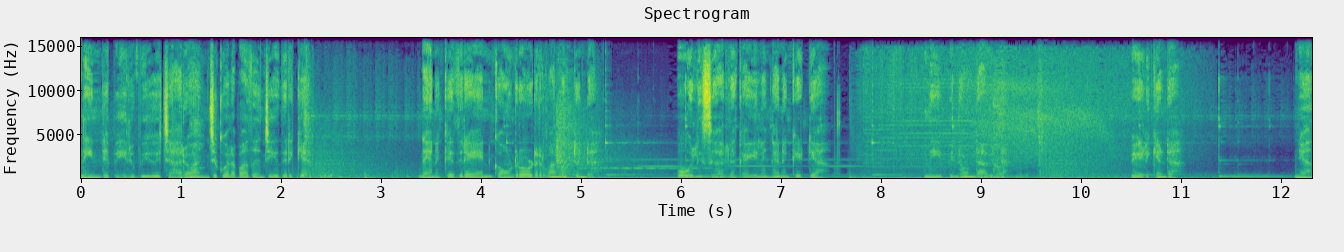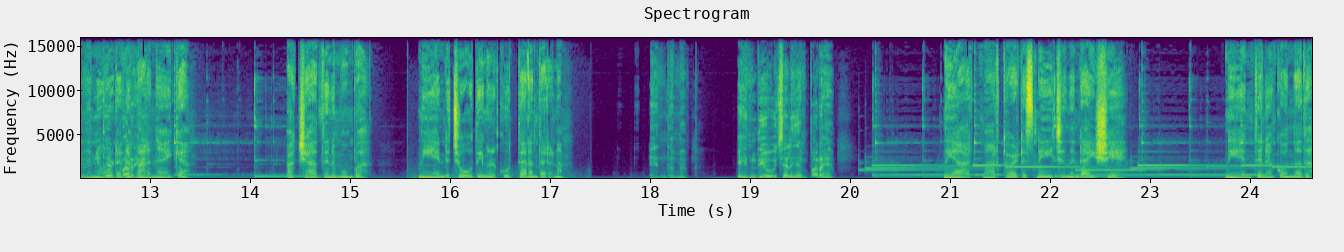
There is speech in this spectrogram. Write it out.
നിന്റെ പേര് ഉപയോഗിച്ച് ആരോ അഞ്ച് കൊലപാതകം ചെയ്തിരിക്കാൻ നിനക്കെതിരെ എൻകൗണ്ടർ ഓർഡർ വന്നിട്ടുണ്ട്. പോലീസുകാരുടെ കയ്യിലെങ്ങാനും കിട്ടിയ നീ പിന്നെ ഉണ്ടാവില്ല. പേടിക്കണ്ട. ഞാൻ നിന്നെ ഉടനെ? പറഞ്ഞയക്കാം. പക്ഷെ അതിനു മുമ്പ് നീ എന്റെ ചോദ്യങ്ങൾക്ക് ഉത്തരം തരണം. എന്താ മാം? എന്ത് ചോദിച്ചാലും ഞാൻ പറയാം. നീ ആത്മാർത്ഥമായിട്ട് സ്നേഹിച്ച നിന്റെ ഐഷയെ നീ എന്തിനാ കൊന്നത്?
